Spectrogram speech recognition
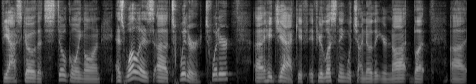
fiasco that's still going on, as well as uh, Twitter. Twitter, uh, hey Jack, if if you're listening, which I know that you're not, but uh,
